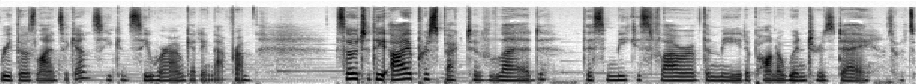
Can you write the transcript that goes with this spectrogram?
read those lines again so you can see where I'm getting that from. So, to the eye perspective led this meekest flower of the mead upon a winter's day. So, it's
